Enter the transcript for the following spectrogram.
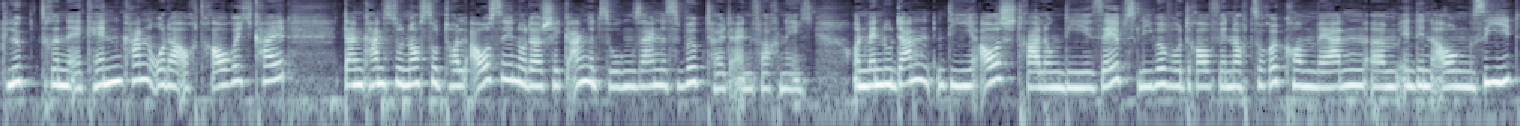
Glück drin erkennen kann oder auch Traurigkeit, dann kannst du noch so toll aussehen oder schick angezogen sein, es wirkt halt einfach nicht. Und wenn du dann die Ausstrahlung, die Selbstliebe, worauf wir noch zurückkommen werden, ähm, in den Augen sieht,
